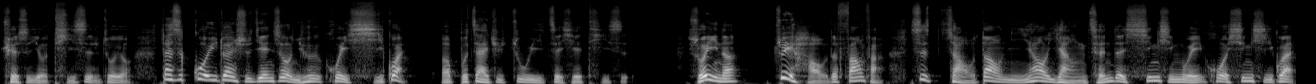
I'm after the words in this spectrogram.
确实有提示的作用，但是过一段时间之后，你会会习惯而不再去注意这些提示。所以呢，最好的方法是找到你要养成的新行为或新习惯，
